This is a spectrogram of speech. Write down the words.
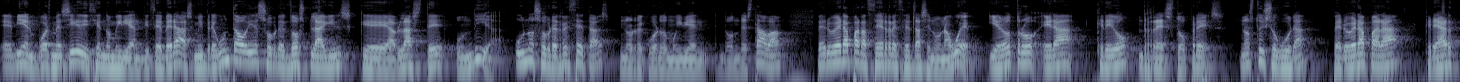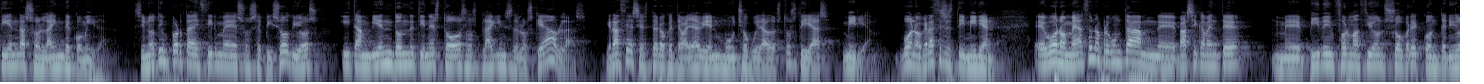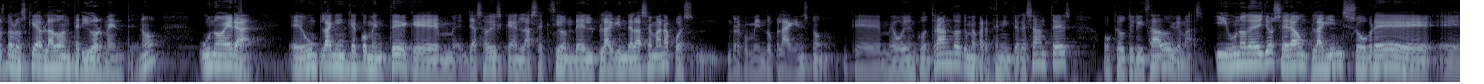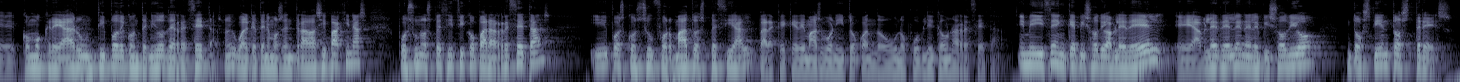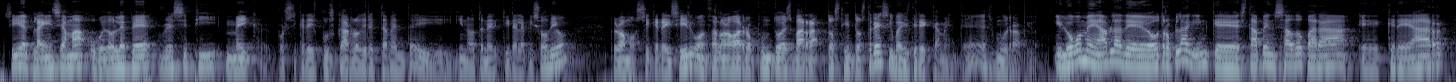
Eh, bien, pues me sigue diciendo Miriam, dice, verás, mi pregunta hoy es sobre dos plugins que hablaste un día. Uno sobre recetas, no recuerdo muy bien dónde estaba, pero era para hacer recetas en una web. Y el otro era, creo, RestoPress. No estoy segura, pero era para crear tiendas online de comida. Si no te importa decirme esos episodios y también dónde tienes todos los plugins de los que hablas. Gracias y espero que te vaya bien. Mucho cuidado estos días, Miriam. Bueno, gracias a ti, Miriam. Eh, bueno, me hace una pregunta eh, básicamente me pide información sobre contenidos de los que he hablado anteriormente, ¿no? Uno era eh, un plugin que comenté, que mm, ya sabéis que en la sección del plugin de la semana, pues recomiendo plugins, ¿no? Que me voy encontrando, que me parecen interesantes o que he utilizado y demás. Y uno de ellos era un plugin sobre eh, cómo crear un tipo de contenido de recetas, ¿no? Igual que tenemos entradas y páginas, pues uno específico para recetas y pues con su formato especial para que quede más bonito cuando uno publica una receta. Y me dice en qué episodio hablé de él. Eh, hablé de él en el episodio 203. Sí, el plugin se llama WP Recipe Maker, por si queréis buscarlo directamente y, no tener que ir al episodio. Pero vamos, si queréis ir, gonzalonavarro.es barra 203 y vais directamente, ¿eh? es muy rápido. Y luego me habla de otro plugin que está pensado para eh, crear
